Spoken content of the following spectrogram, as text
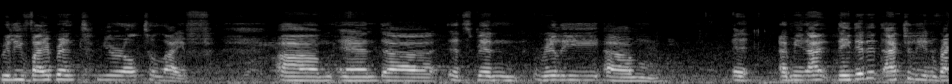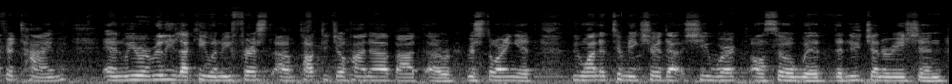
really vibrant mural to life. Um, and uh, it's been really, um, it, I mean, I, they did it actually in record time. And we were really lucky when we first um, talked to Johanna about uh, restoring it. We wanted to make sure that she worked also with the new generation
